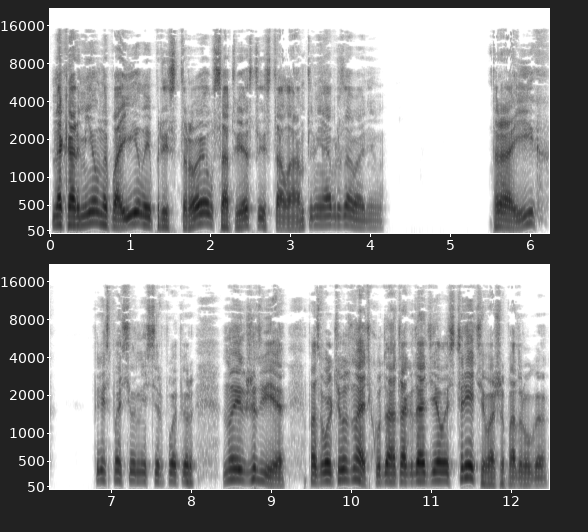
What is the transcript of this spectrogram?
накормил, напоил и пристроил в соответствии с талантами и образованием. «Троих?» — переспросил мистер Поппер. «Но их же две. Позвольте узнать, куда тогда делась третья ваша подруга?»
